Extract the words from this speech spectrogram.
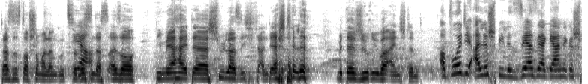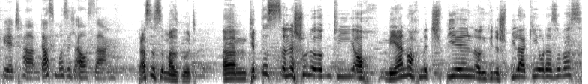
Das ist doch schon mal dann gut zu ja. wissen, dass also die Mehrheit der Schüler sich an der Stelle mit der Jury übereinstimmt. Obwohl die alle Spiele sehr, sehr gerne gespielt haben. Das muss ich auch sagen. Das ist immer gut. Ähm, gibt es an der Schule irgendwie auch mehr noch mit Spielen, irgendwie eine Spiel-AG oder sowas?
